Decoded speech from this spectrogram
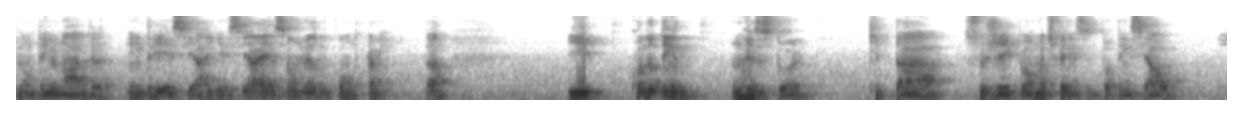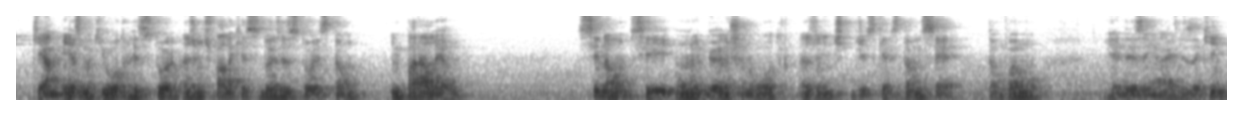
não tenho nada entre esse A e esse A, eles são o mesmo ponto para mim. Tá? E quando eu tenho um resistor que está sujeito a uma diferença de potencial que é a mesma que outro resistor, a gente fala que esses dois resistores estão em paralelo. Se não, se um engancha no outro, a gente diz que eles estão em série. Então vamos redesenhar eles aqui.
